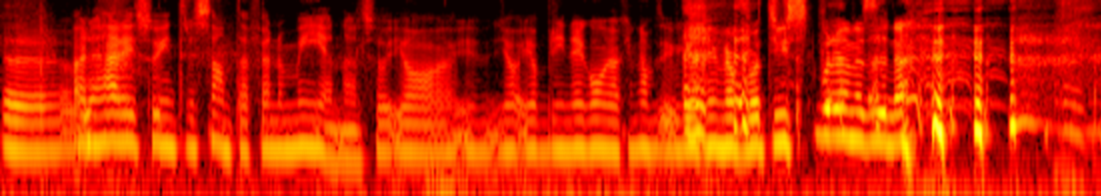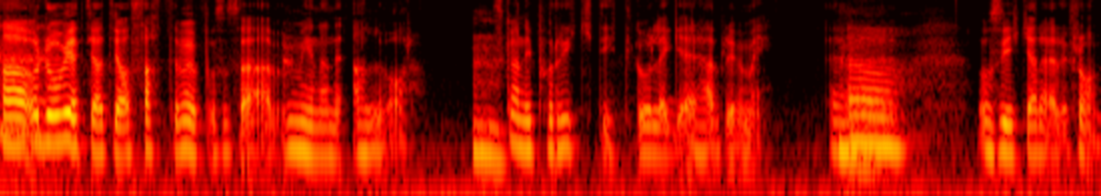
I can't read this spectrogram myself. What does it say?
Eh, Ja, det här är så intressanta fenomen. Alltså, jag, jag, jag brinner igång. Jag kan knappt, jag kan knappt vara tyst på den här sidan. ja, och då vet jag att jag satte mig upp och så sa menar ni allvar? Mm. Ska ni på riktigt gå och lägga er här bredvid mig? Ja. Och så gick jag därifrån.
